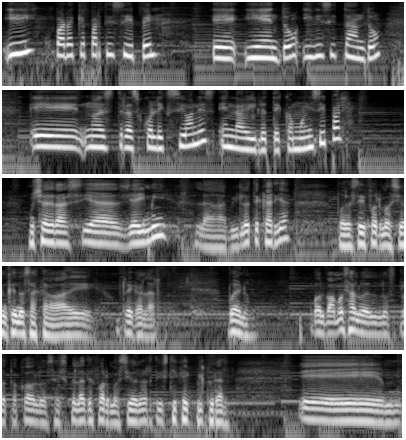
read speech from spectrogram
Y para que participen yendo y visitando eh, nuestras colecciones en la Biblioteca Municipal. Muchas gracias Jamie, la bibliotecaria, por esta información que nos acaba de regalar. Bueno, volvamos a los protocolos, escuelas de formación artística y cultural. Eh,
